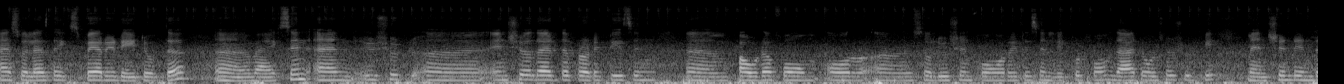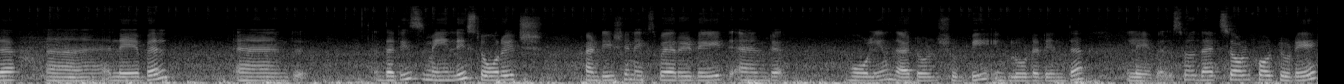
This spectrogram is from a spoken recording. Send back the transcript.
as well as the expiry date of the uh, vaccine. And you should uh, ensure that the product is in um, powder form or uh, solution form or it is in liquid form. That also should be mentioned in the uh, label. And that is mainly storage condition expiry date and volume that all should be included in the so that's all for today.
